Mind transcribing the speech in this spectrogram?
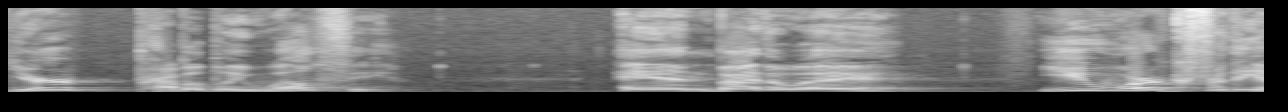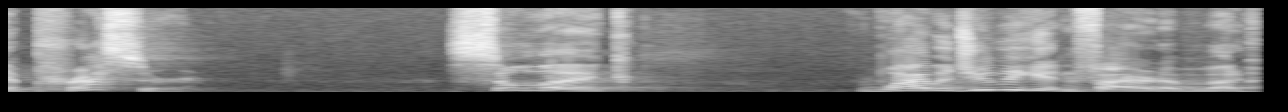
You're probably wealthy. And by the way, you work for the oppressor. So, like, why would you be getting fired up about it?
